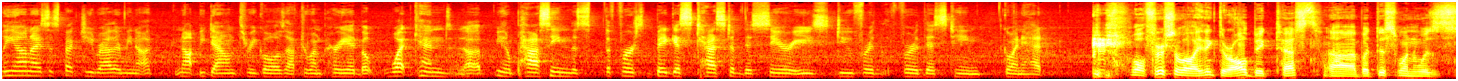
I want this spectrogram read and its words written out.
Leon, I suspect you'd rather me not, not be down three goals after one period, but what can, uh, you know, passing this, the first biggest test of this series do for, for this team going ahead? Well, first of all, I think they're all big tests, uh, but this one was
